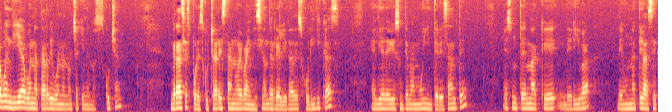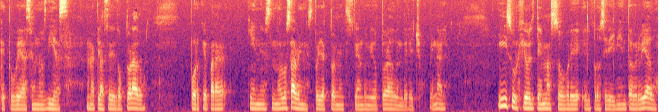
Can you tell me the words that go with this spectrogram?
buen día, buena tarde y buena noche a quienes nos escuchan. Gracias por escuchar esta nueva emisión de Realidades Jurídicas. El día de hoy es un tema muy interesante. Es un tema que deriva de una clase que tuve hace unos días, una clase de doctorado, porque para quienes no lo saben, estoy actualmente estudiando mi doctorado en Derecho Penal y surgió el tema sobre el procedimiento abreviado.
